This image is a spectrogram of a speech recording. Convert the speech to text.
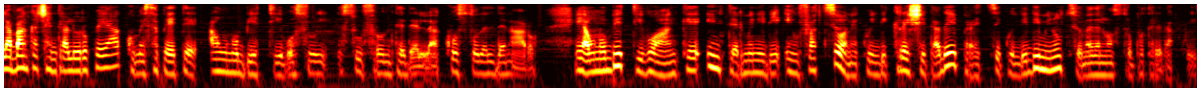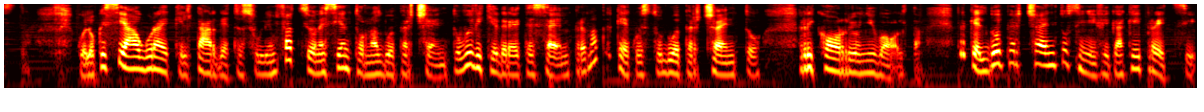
la Banca Centrale Europea, come sapete, ha un obiettivo sui, sul fronte del costo del denaro e ha un obiettivo anche in termini di inflazione, quindi crescita dei prezzi, quindi diminuzione del nostro potere d'acquisto. Quello che si augura è che il target sull'inflazione sia intorno al 2%. Voi vi chiederete sempre, ma perché questo 2% ricorre ogni volta? Perché il 2% significa che i prezzi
